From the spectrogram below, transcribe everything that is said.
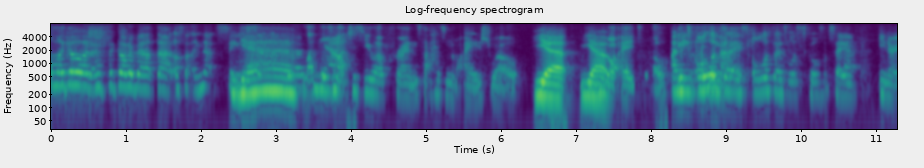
oh, my god, I forgot about that or something. That seems Yeah. so much worse like as now. much as you love Friends, that has not aged well. Yeah. Yeah. Not aged well. I It's mean, all of those, all of those listicles that say, you know,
